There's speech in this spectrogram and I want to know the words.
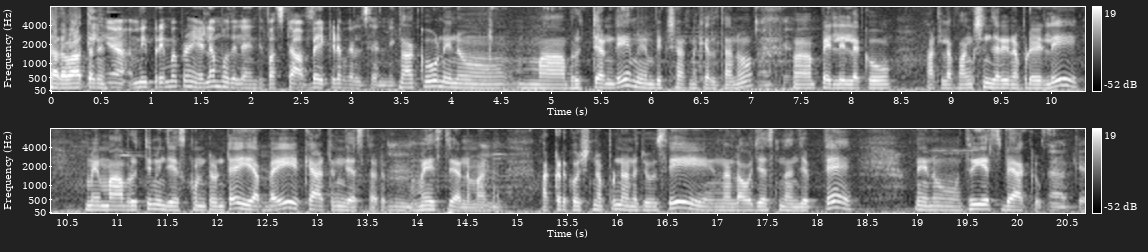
తర్వాత మీ ప్రేమ ప్రయాణం ఎలా మొదలైంది? ఫస్ట్ ఆ అబ్బాయి ఎక్కడ కలిసారు నీకు? నాకు నేను మా వృత్తి అండి మేము భిక్షాటనకి వెళ్తాను. పెళ్ళిళ్ళకు అట్లా ఫంక్షన్ జరిగినప్పుడు వెళ్ళి మేము మా వృత్తి మేము చేసుకుంటుంటే ఈ అబ్బాయి క్యాటరింగ్ చేస్తాడు మేస్త్రి అన్నమాట. అక్కడికి వచ్చినప్పుడు నన్ను చూసి నన్ను లవ్ చేస్తుందని చెప్తే నేను త్రీ ఇయర్స్ బ్యాక్ ఓకే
